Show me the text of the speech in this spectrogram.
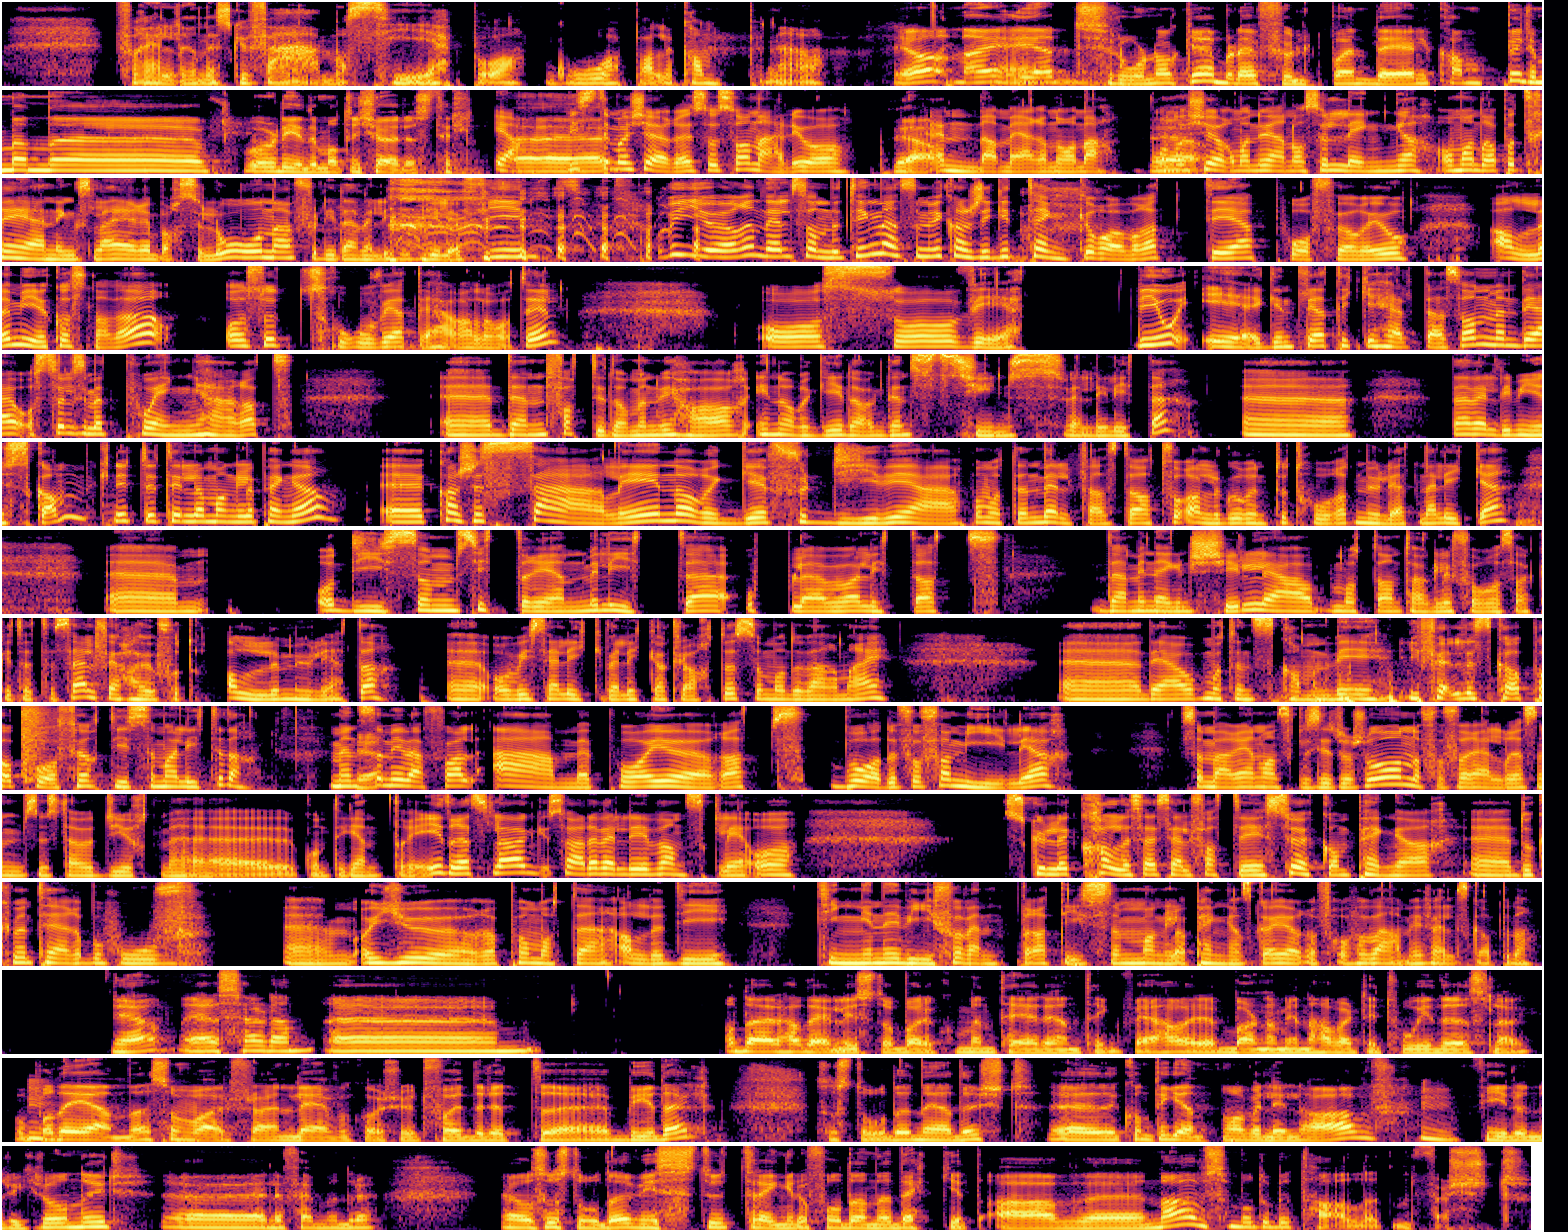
foreldrene skulle være med og se på, gå på alle kampene. og ja, nei, jeg tror nok jeg ble fulgt på en del kamper, men uh, fordi det måtte kjøres til. Ja, hvis det må kjøres, og sånn er det jo ja. enda mer nå, da. Og nå kjører man jo gjerne også lenger, og man drar på treningsleir i Barcelona fordi det er veldig hyggelig og fint. Og vi gjør en del sånne ting da, som vi kanskje ikke tenker over at det påfører jo alle mye kostnader, og så tror vi at det har alle råd til. Og så vet vi jo egentlig at det ikke helt er sånn, men det er også liksom et poeng her at Eh, den fattigdommen vi har i Norge i dag, den syns veldig lite. Eh, det er veldig mye skam knyttet til å mangle penger. Eh, kanskje særlig i Norge fordi vi er på en måte en velferdsstat hvor alle går rundt og tror at mulighetene er like. Og de som sitter igjen med lite, opplever litt at det er min egen skyld, jeg har på en måte antagelig forårsaket dette selv, for jeg har jo fått alle muligheter. Og hvis jeg likevel ikke har klart det, så må det være meg. Eh, det er jo på en måte en skam vi i fellesskap har påført de som har lite, da. Men som i hvert fall er med på å gjøre at både for familier som er i en vanskelig situasjon, og for foreldre som syns det er dyrt med kontingenter i idrettslag, så er det veldig vanskelig å skulle kalle seg selv fattig, søke om penger, eh, dokumentere behov, eh, og gjøre på en måte alle de tingene vi forventer at de som mangler penger skal gjøre for å få være med i fellesskapet, da. Ja, jeg ser den. Og der hadde jeg lyst til å bare kommentere en ting, for har, barna mine har vært i to idrettslag. Og på mm. det ene, som var fra en levekårsutfordret uh, bydel, så sto det nederst uh, Kontingenten var veldig lav, mm. 400 kroner, uh, eller 500. Og så sto det hvis du trenger å få denne dekket av Nav, så må du betale den først.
